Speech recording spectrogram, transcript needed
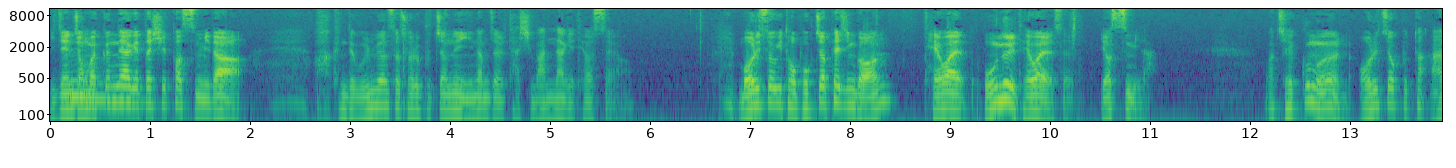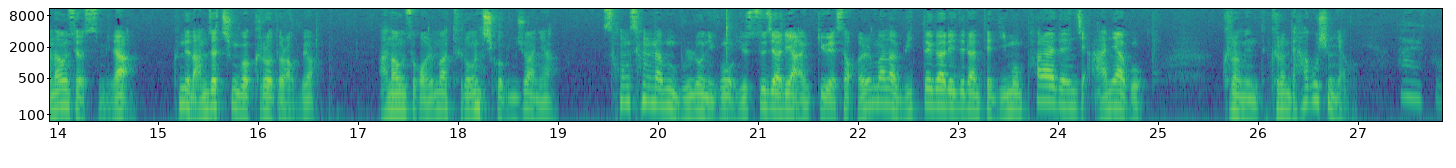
이젠 정말 끝내야겠다 싶었습니다. 아, 근데 울면서 저를 붙잡는 이 남자를 다시 만나게 되었어요. 머릿속이 더 복잡해진 건 대화, 오늘 대화였어요. 였습니다. 아, 제 꿈은 어릴 적부터 아나운서였습니다. 근데 남자친구가 그러더라고요. 아나운서가 얼마나 더러운 직업인 줄 아냐? 성상납은 물론이고 뉴스 자리에 앉기 위해서 얼마나 윗대가리들한테 네 몸 팔아야 되는지 아냐고. 그러면 그런데 하고 싶냐고. 아이고.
